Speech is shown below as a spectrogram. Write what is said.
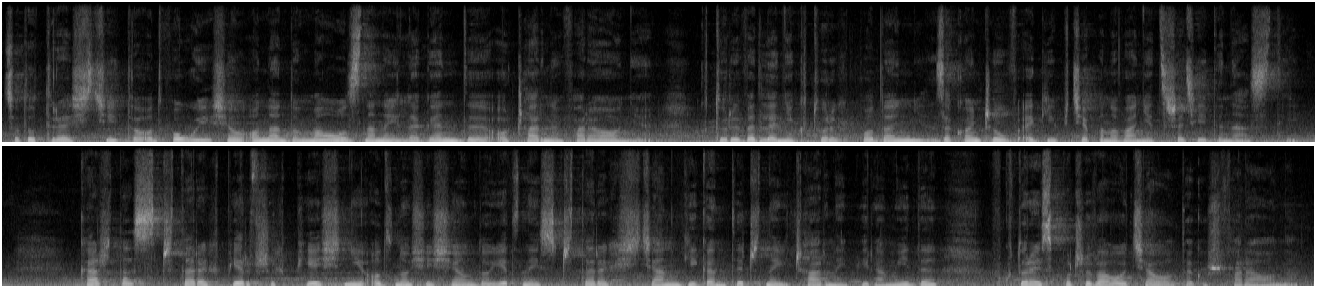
Co do treści, to odwołuje się ona do mało znanej legendy o czarnym faraonie, który wedle niektórych podań zakończył w Egipcie panowanie trzeciej dynastii. Każda z czterech pierwszych pieśni odnosi się do jednej z czterech ścian gigantycznej czarnej piramidy, w której spoczywało ciało tegoż faraona.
